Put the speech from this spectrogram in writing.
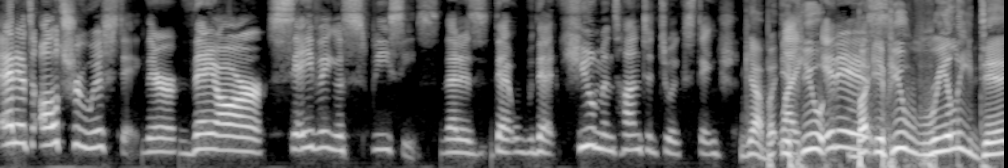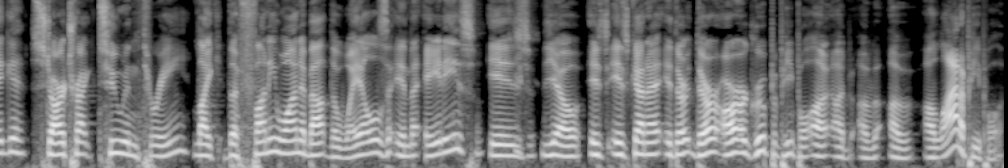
and it's altruistic. They're they are saving a species that is that that humans hunted to extinction. Yeah, but if you it is, but if you really dig Star Trek 2 and 3, like the funny one about the whales in the 80s is, you know, is is going to there there are a group of people a a, a, a, lot of people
